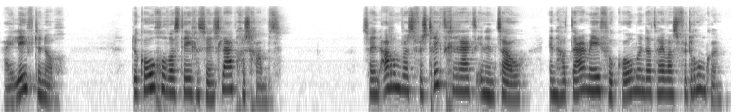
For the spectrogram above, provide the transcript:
hij leefde nog. De kogel was tegen zijn slaap geschampt. Zijn arm was verstrikt geraakt in een touw en had daarmee voorkomen dat hij was verdronken.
